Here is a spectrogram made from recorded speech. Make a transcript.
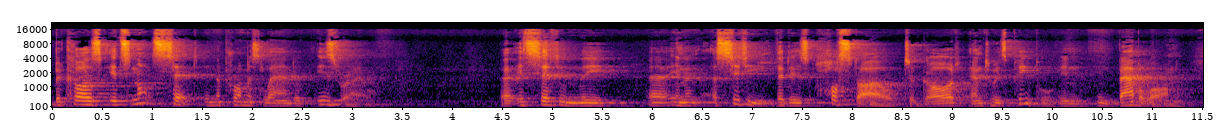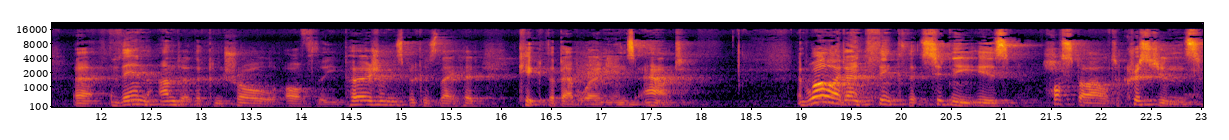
because it's not set in the promised land of Israel. Uh, it's set in, the, uh, in a city that is hostile to God and to his people, in, in Babylon uh, then under the control of the Persians because they had kicked the Babylonians out. And while I don't think that Sydney is hostile to Christians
